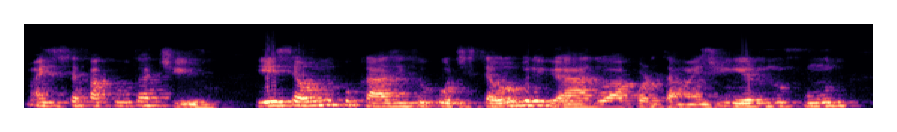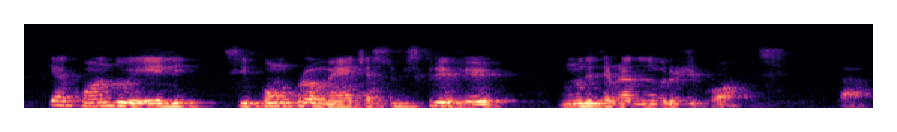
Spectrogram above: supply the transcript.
Mas isso é facultativo. E esse é o único caso em que o cotista é obrigado a aportar mais dinheiro no fundo, que é quando ele se compromete a subscrever um determinado número de cotas, tá?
